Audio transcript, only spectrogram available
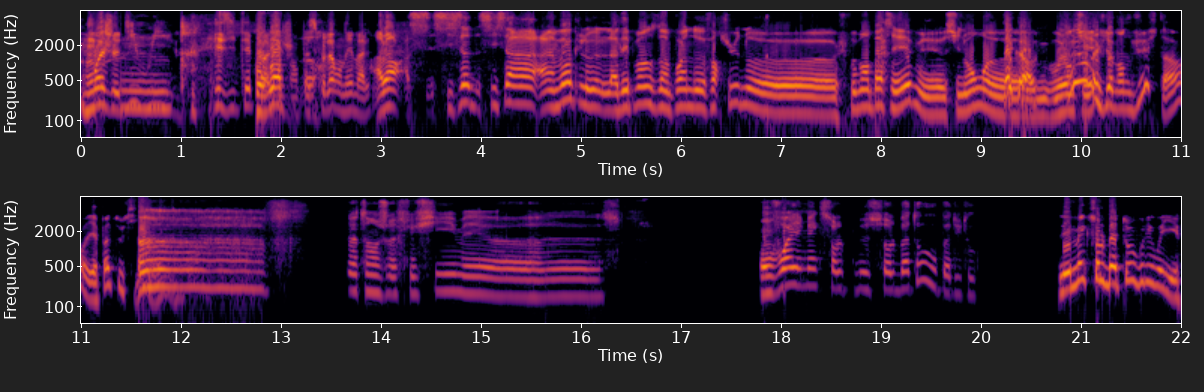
Moi je dis Hmm. oui. N'hésitez pas les gens, parce que là on est mal. Alors, si si ça, si ça invoque le- la dépense d'un point de fortune, euh, je peux m'en passer, mais sinon, euh, D'accord. Non, volontiers. mais je demande juste, hein, y a pas de souci. Euh... Attends, je réfléchis, mais... Euh... On voit les mecs sur le, sur le bateau ou pas du tout? Les mecs sur le bateau, vous les voyez.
